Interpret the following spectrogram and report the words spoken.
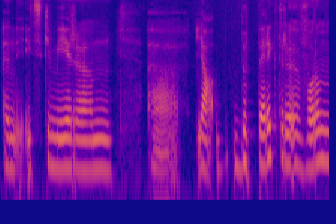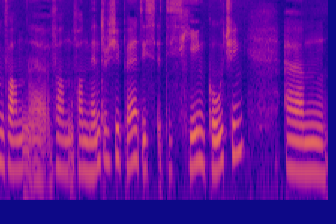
een ietsje meer um, ja, beperktere vorm van, uh, van, van mentorship. Hè. Het, is, het is geen coaching. Um,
